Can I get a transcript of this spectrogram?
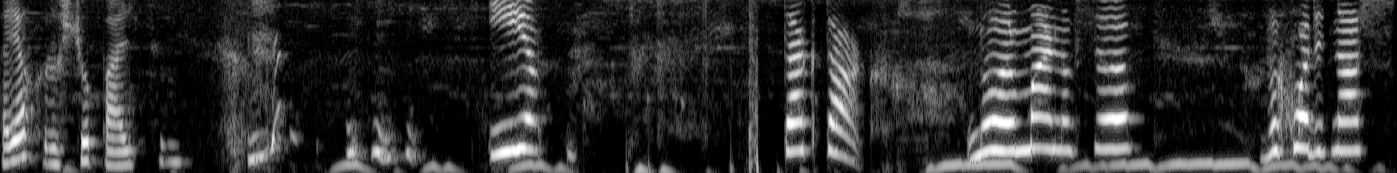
а я хрущу пальцем. І так, так. Нормально все. Виходить нас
